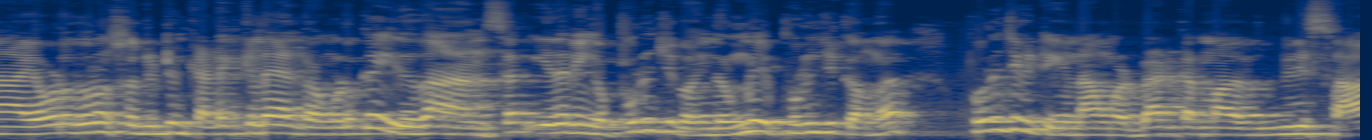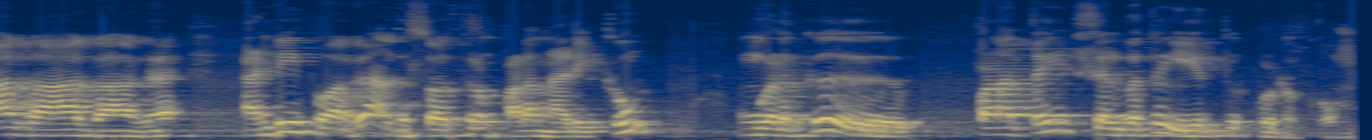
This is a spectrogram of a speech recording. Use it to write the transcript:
நான் எவ்வளோ தூரம் சொல்லிட்டும் கிடைக்கலன்றவங்களுக்கு இதுதான் ஆன்சர் இதை நீங்கள் புரிஞ்சுக்கோங்க. இந்த உண்மையை புரிஞ்சுக்கோங்க. புரிஞ்சுக்கிட்டீங்கன்னா உங்கள் பேட் கர்மா ரிலீஸ் ஆக ஆக ஆக கண்டிப்பாக அந்த சோஸ்திரம் பலன் அடிக்கும் உங்களுக்கு பணத்தை செல்வத்தை ஈர்த்து கொடுக்கும்.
